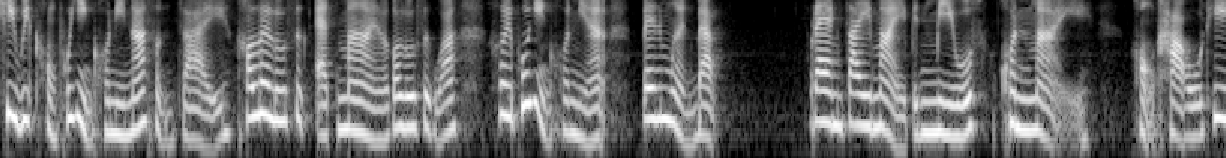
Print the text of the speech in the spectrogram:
ชีวิตของผู้หญิงคนนี้น่าสนใจ เขาเลยรู้สึกแอดมายแล้วก็รู้สึกว่าเฮ้ยผู้หญิงคนเนี้ยเป็นเหมือนแบบแรงใจใหม่เป็นมิวส์คนใหม่ ของเขาที่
